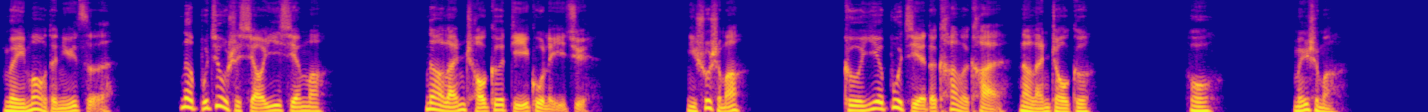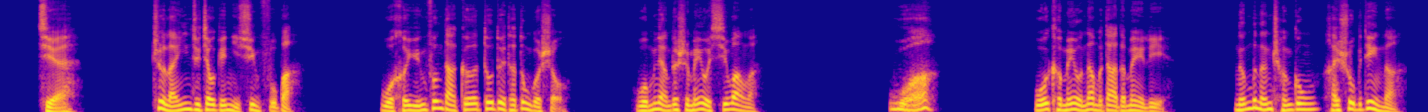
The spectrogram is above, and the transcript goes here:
美貌的女子，那不就是小医仙吗？纳兰朝歌嘀咕了一句：“你说什么？”葛叶不解的看了看纳兰朝歌。“哦，没什么，姐，这蓝鹰就交给你驯服吧。我和云峰大哥都对他动过手，我们两个是没有希望了。我，我可没有那么大的魅力，能不能成功还说不定呢。”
